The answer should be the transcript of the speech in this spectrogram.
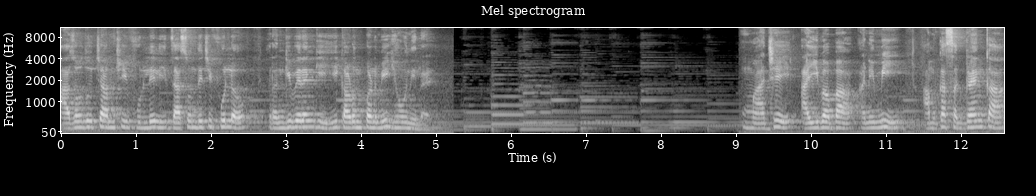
आजोबाजूच्या आमची फुललेली जास्वंदीची फुलं रंगीबेरंगी ही काढून पण मी घेऊन येईल आहे माझे आई बाबा आणि मी आमका सगळ्यांका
